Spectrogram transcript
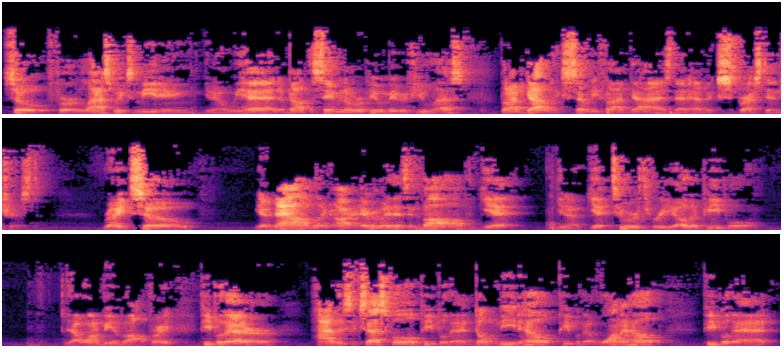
So for last week's meeting, you know, we had about the same number of people, maybe a few less, but I've got like 75 guys that have expressed interest, right? So, you know, now I'm like, all right, everybody that's involved, get, you know, get two or three other people that want to be involved, right? People that are highly successful, people that don't need help, people that want to help, people that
